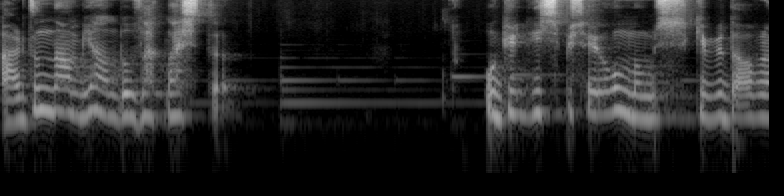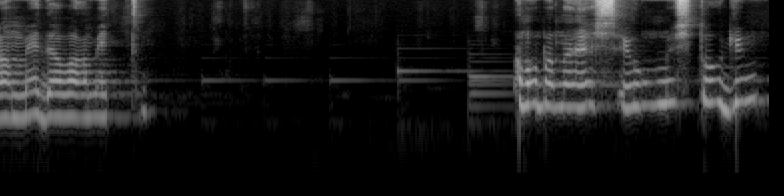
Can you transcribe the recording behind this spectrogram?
Ardından bir anda uzaklaştı. O gün hiçbir şey olmamış gibi davranmaya devam ettim. Ama bana her şey olmuştu o gün.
